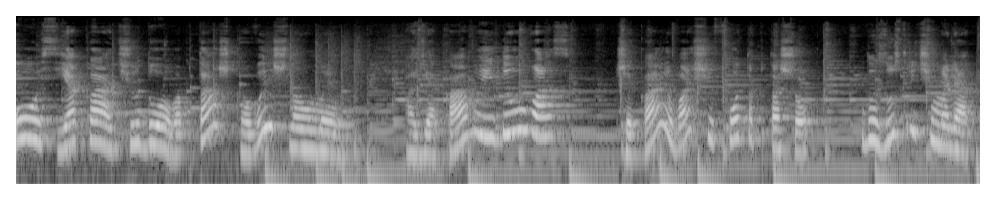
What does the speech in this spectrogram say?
Ось яка чудова пташка вийшла у мене. А яка вийде у вас? Чекаю ваші фото пташок. До зустрічі, малята!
